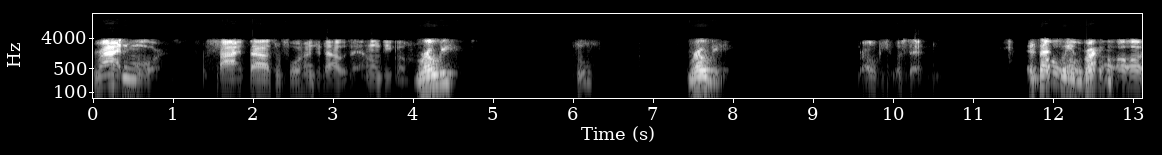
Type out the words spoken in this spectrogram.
riding more for five thousand four hundred dollars at Home Depot. Roby. Who? Roby. Roby. What's that? It's actually oh, oh, a brand. Oh, oh, oh,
